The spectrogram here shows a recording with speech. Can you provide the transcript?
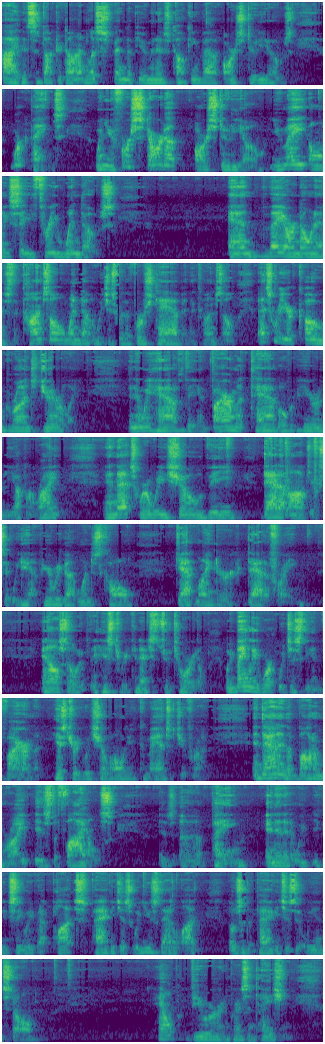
Hi, this is Dr. Don. Let's spend a few minutes talking about RStudio's work panes. When you first start up RStudio, you may only see three windows. And they are known as the console window, which is where the first tab in the console. That's where your code runs generally. And then we have the environment tab over here in the upper right. And that's where we show the data objects that we have. Here we got one just called Gapminder data frame. And also the history connections tutorial. We mainly work with just the environment. History would show all your commands that you've run. And down in the bottom right is the files is a pane. And in it, we, you can see we've got plots, packages. We use that a lot. Those are the packages that we install. Help, viewer, and presentation.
